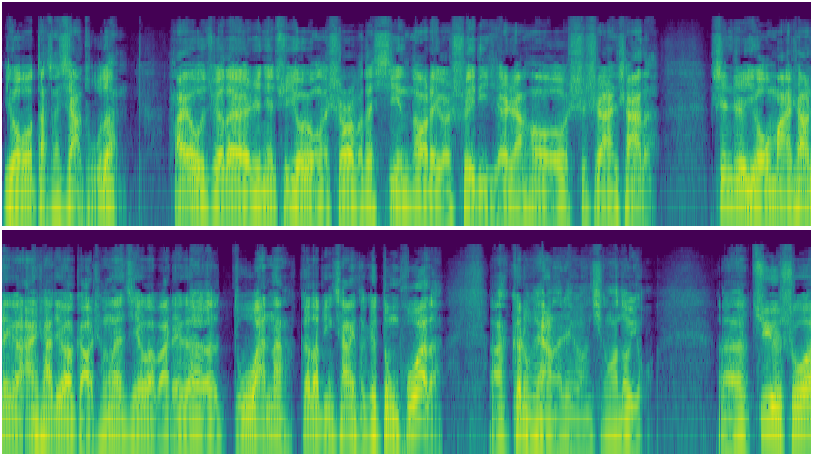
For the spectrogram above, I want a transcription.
有打算下毒的，还有觉得人家去游泳的时候把他吸引到这个水底下，然后实施暗杀的。甚至有马上这个暗杀就要搞成了，结果把这个毒丸呢搁到冰箱里头给冻破的，啊，各种各样的这种情况都有。呃，据说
